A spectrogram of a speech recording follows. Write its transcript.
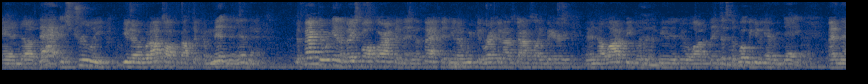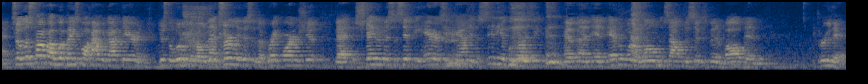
And uh, that is truly, you know, what I talk about, the commitment in that the fact that we're getting a baseball park and, and, the fact that you know we can recognize guys like Barry and a lot of people in the community do a lot of things. It's what we do every day. And that. So let's talk about what baseball, how we got there, and just a little bit on that. Certainly, this is a great partnership that the state of Mississippi, Harrison County, the city of Biloxi, and, and, and everyone along the South Mississippi has been involved in through there.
